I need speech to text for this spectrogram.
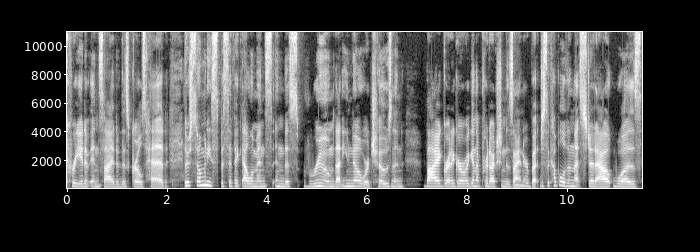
creative inside of this girl's head. There's so many specific elements in this room that you know were chosen by Greta Gerwig and the production designer, but just a couple of them that stood out was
